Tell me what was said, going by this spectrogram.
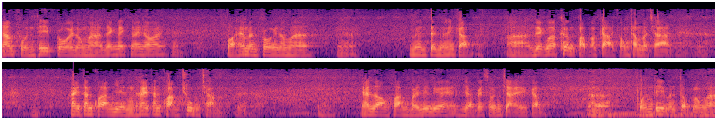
น้ำฝนที่โปรยลงมาเล็ก ๆ น้อย ๆ ปล่อยให้มันโปรยลงมาเหมือนเป็นเหมือนกับ เรียกว่าเครื่องปรับอากาศของธรรมชาติ ให้ทั้งความเย็นให้ทั้งความชุ่มฉ่ำงั้นลองฟังไปเรื่อยๆ อย่าไปสนใจกับฝนที่มันตกลงมา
